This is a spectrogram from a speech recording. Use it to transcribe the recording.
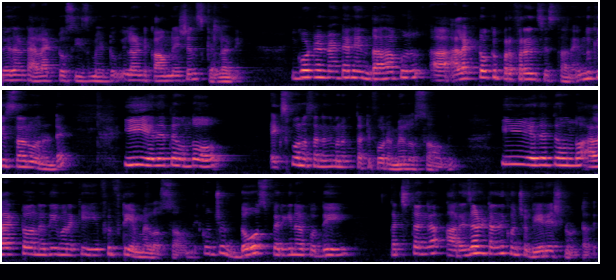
లేదంటే అలాక్టో సీజ్మేటు ఇలాంటి కాంబినేషన్స్కి వెళ్ళండి. ఇంకోటి ఏంటంటే నేను దాదాపు అలెక్టోకి ప్రిఫరెన్స్ ఇస్తాను. ఎందుకు ఇస్తాను అని అంటే ఈ ఏదైతే ఉందో ఎక్స్పోనస్ అనేది మనకు థర్టీ ఫోర్ ఎంఎల్ వస్తూ ఉంది. ఈ ఏదైతే ఉందో అలాక్టో అనేది మనకి ఫిఫ్టీ ఎంఎల్ వస్తూ ఉంది. కొంచెం డోస్ పెరిగిన కొద్దీ ఖచ్చితంగా ఆ రిజల్ట్ అనేది కొంచెం వేరియేషన్ ఉంటుంది.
